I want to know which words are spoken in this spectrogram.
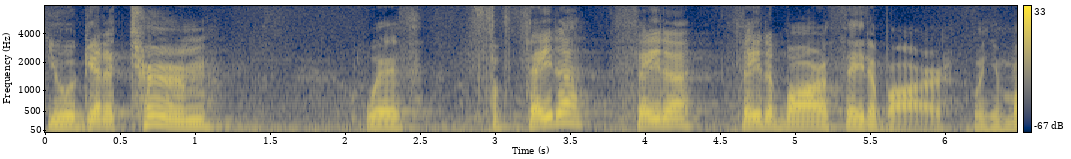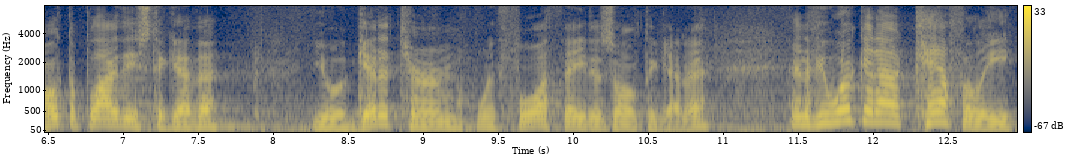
you will get a term with theta, theta, theta bar, theta bar. When you multiply these together, you will get a term with four thetas altogether. And if you work it out carefully,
